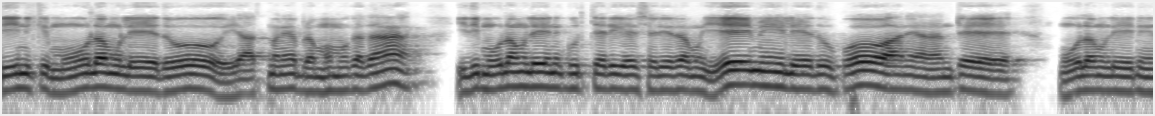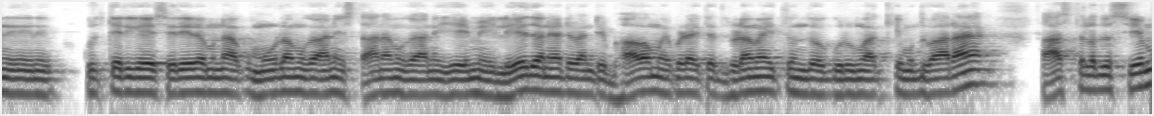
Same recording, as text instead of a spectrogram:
దీనికి మూలము లేదు. ఈ ఆత్మనే బ్రహ్మము కదా ఇది మూలము లేని గుర్తెరిగే శరీరము ఏమీ లేదు పో అని అంటే మూలం లేని గుర్తెరిగే శరీరం నాకు మూలము కానీ స్థానము కానీ ఏమీ లేదు అనేటువంటి భావం ఎప్పుడైతే దృఢమవుతుందో గురువాక్యము ద్వారా శాస్త్ర దృశ్యం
